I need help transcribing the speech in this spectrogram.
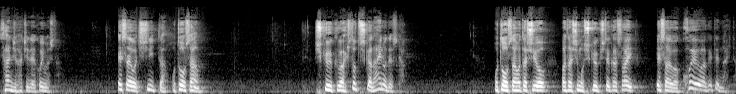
38でこう言いました。エサウは父に言ったお父さん祝福は一つしかないのですか？お父さん私を私も祝福してください。エサウは声を上げて泣いた。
